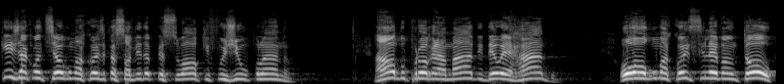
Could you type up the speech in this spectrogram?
Quem já aconteceu alguma coisa com a sua vida pessoal que fugiu o plano? Algo programado e deu errado? ou alguma coisa se levantou,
